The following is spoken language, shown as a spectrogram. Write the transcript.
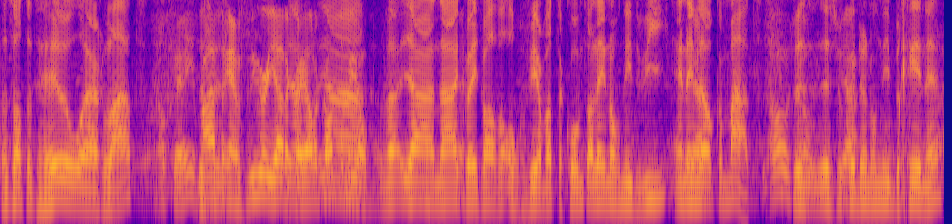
Dat is altijd heel erg laat. Oké, okay, dus water en vuur, ja, daar ja, kan je alle kanten ja, mee op. Ja, nou, ik weet wel ongeveer wat er komt. Alleen nog niet wie en in welke maat. Oh, dus, dus, we kunnen nog niet beginnen.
